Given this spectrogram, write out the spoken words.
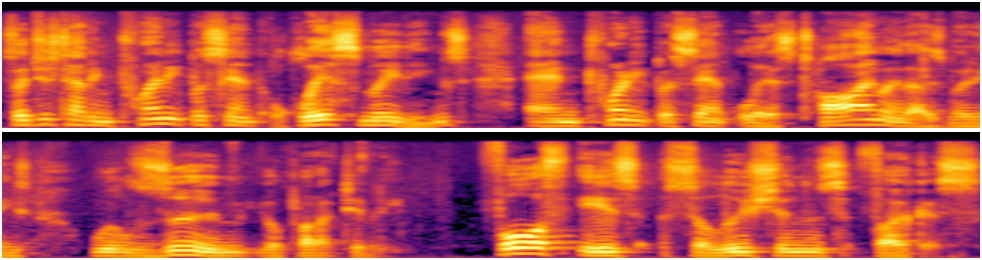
So just having 20% less meetings and 20% less time in those meetings will zoom your productivity. Fourth is solutions focus.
